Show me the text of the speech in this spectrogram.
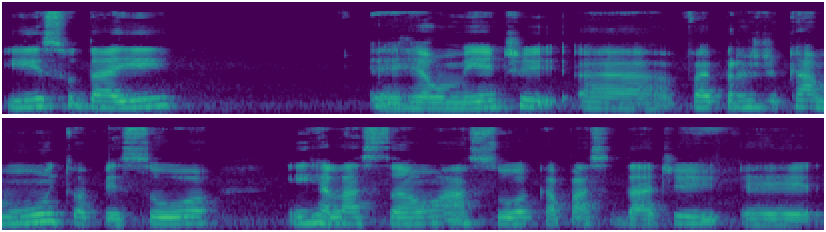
e isso daí é, realmente ah, vai prejudicar muito a pessoa em relação à sua capacidade é,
